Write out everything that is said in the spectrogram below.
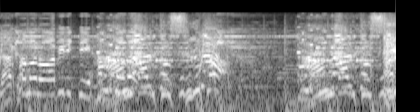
仲間のアビリティ発動だ頑張るとするか。頑張るとするか。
